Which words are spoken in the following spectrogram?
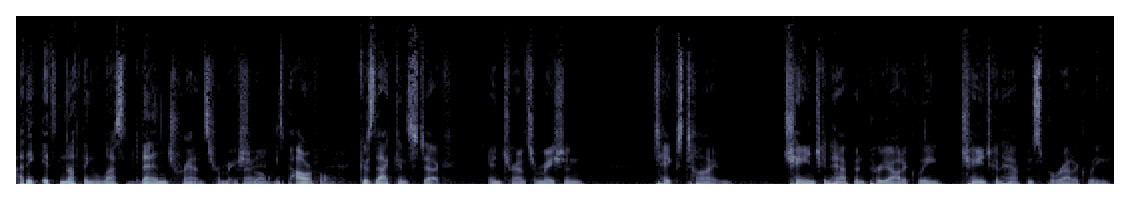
I think it's nothing less than transformational. Right. It's powerful. Because that can stick, and transformation takes time. Change can happen periodically, change can happen sporadically,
